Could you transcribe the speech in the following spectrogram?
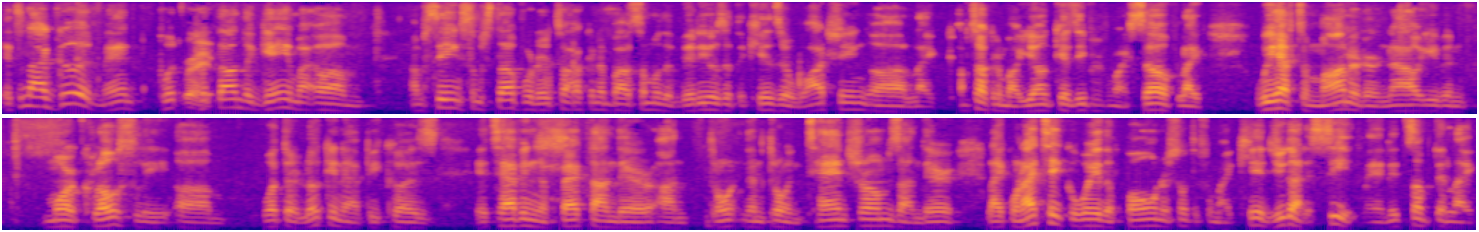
it's not good, man. Put right. put down the game. I, um, I'm seeing some stuff where they're talking about some of the videos that the kids are watching. Uh, like I'm talking about young kids, even for myself. Like we have to monitor now even more closely um, what they're looking at because it's having an effect on their on throwing them throwing tantrums on their like when I take away the phone or something from my kids, you got to see it, man. It's something like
